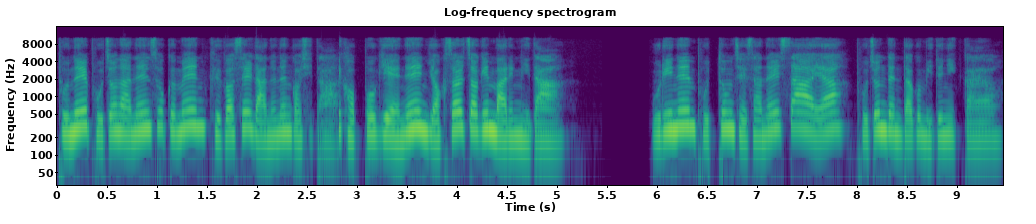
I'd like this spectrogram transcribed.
돈을 보존하는 소금은 그것을 나누는 것이다. 겉보기에는 역설적인 말입니다. 우리는 보통 재산을 쌓아야 보존된다고 믿으니까요.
